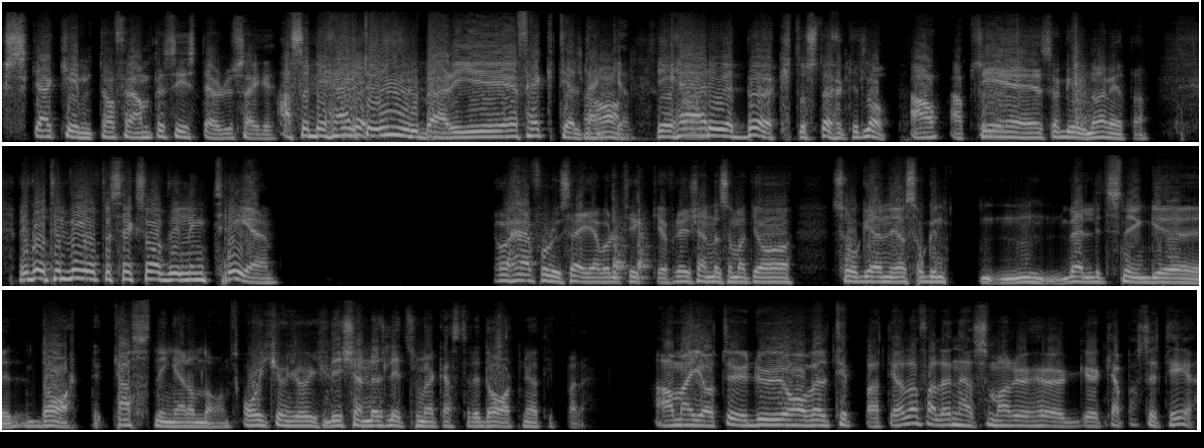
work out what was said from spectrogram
ska Kim ta fram precis det du säger. Alltså det här Lite är... urberg-effekt helt ja, enkelt. Det här ja. är ju ett bökigt och stökigt lopp. Ja, absolut. Det ska gudarna veta. Vi går till V86 avdelning 3. Och här får du säga vad du tycker, för det kändes som att jag såg en, jag såg en mm, väldigt snygg eh, dartkastning häromdagen. Oj, oj, oj. Det kändes lite som jag kastade dart när jag tippade. Ja, men jag, du har väl tippat i alla fall den här som har hög kapacitet.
